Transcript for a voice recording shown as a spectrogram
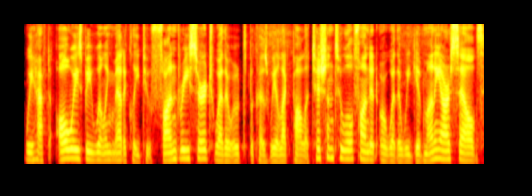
We have to always be willing medically to fund research, whether it's because we elect politicians who will fund it or whether we give money ourselves.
